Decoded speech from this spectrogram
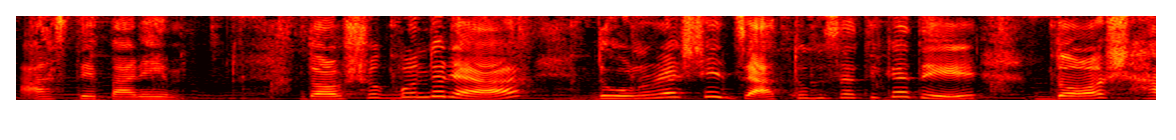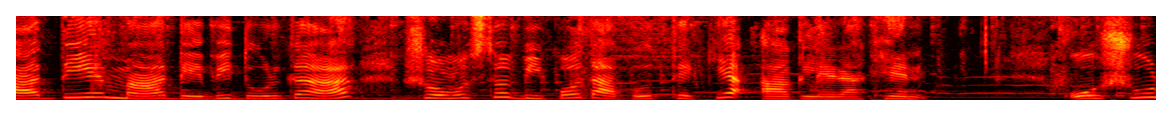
আসতে পারে। দর্শক বন্ধুরা ধনুরাশির জাতক জাতিকাদের দশ হাত দিয়ে মা দেবী দুর্গা সমস্ত বিপদ আপদ থেকে আগলে রাখেন। অসুর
